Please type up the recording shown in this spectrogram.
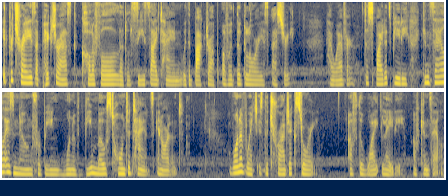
It portrays a picturesque, colourful little seaside town with a backdrop of the glorious estuary. However, despite its beauty, Kinsale is known for being one of the most haunted towns in Ireland. One of which is the tragic story of the White Lady of Kinsale.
